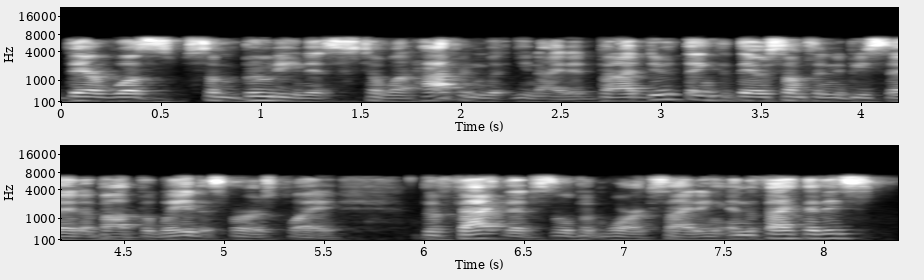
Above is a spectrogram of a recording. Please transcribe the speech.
there was some bootiness to what happened with United, but I do think that there's something to be said about the way the Spurs play, the fact that it's a little bit more exciting, and the fact that it's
